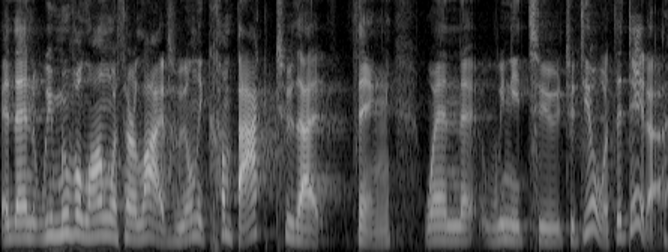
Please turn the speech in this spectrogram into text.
and then we move along with our lives. We only come back to that thing when we need to, to deal with the data.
